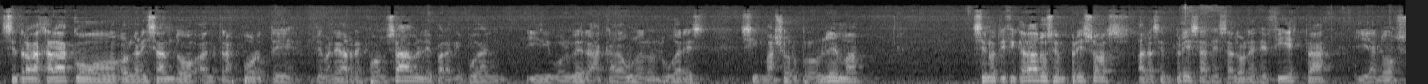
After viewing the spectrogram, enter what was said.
Se trabajará organizando al transporte de manera responsable para que puedan ir y volver a cada uno de los lugares sin mayor problema. Se notificará a, los empresas, a las empresas de salones de fiesta y a los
